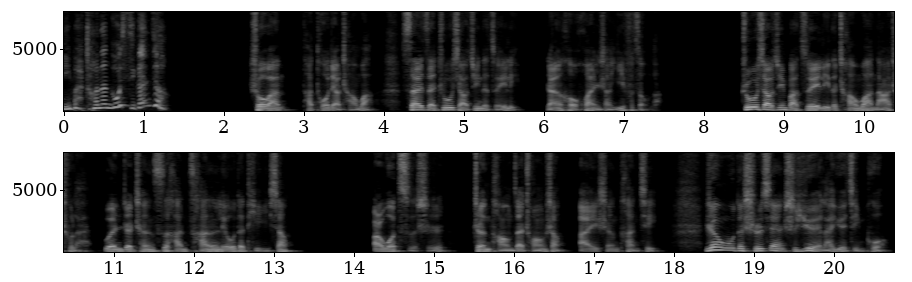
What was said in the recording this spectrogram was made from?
你把床单给我洗干净！”说完，他脱掉长袜塞在朱小军的嘴里，然后换上衣服走了。朱小军把嘴里的长袜拿出来，闻着陈思涵残留的体香，而我此时正躺在床上唉声叹气。任务的实现是越来越紧迫，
